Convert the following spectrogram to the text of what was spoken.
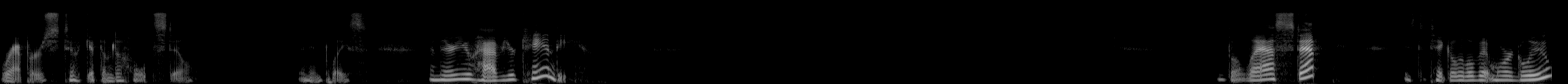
wrappers to get them to hold still and in place. And there you have your candy. The last step is to take a little bit more glue.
